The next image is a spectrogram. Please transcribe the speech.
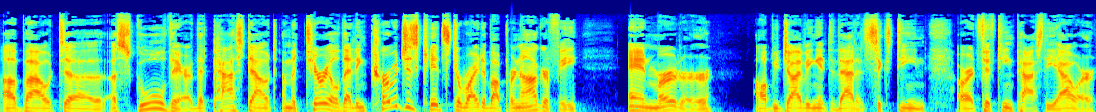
about uh, a school there that passed out a material that encourages kids to write about pornography and murder I'll be diving into that at 16 or at 15 past the hour.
